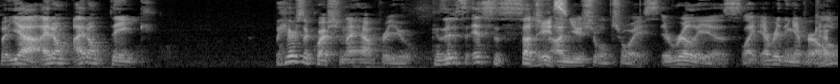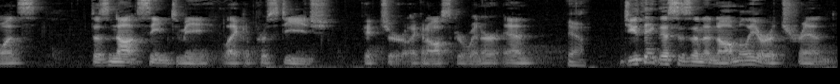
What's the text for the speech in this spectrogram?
but yeah, I don't I don't think. But Here's a question I have for you because it's it's such Please. an unusual choice. It really is. Like everything ever okay. all at once does not seem to me like a prestige picture, like an Oscar winner. And yeah, do you think this is an anomaly or a trend?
